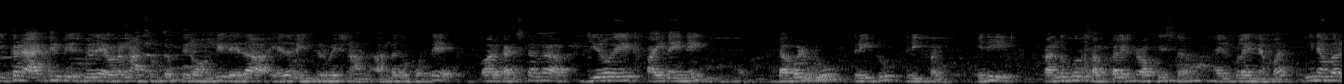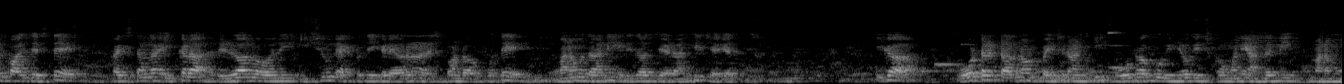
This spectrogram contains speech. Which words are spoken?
ఇక్కడ యాక్టివిటీస్ మీద ఎవరైనా అసంతృప్తిలో ఉంది లేదా ఏదైనా ఇన్ఫర్మేషన్ అంద- అందకపోతే వారు ఖచ్చితంగా zero eight five nine eight double two three two three five. ఇది Kandukur sub collector office help line number ఈ నెంబర్కి కాల్ చేస్తే ఖచ్చితంగా ఇక్కడ రిజాల్వ్ అవ్వని ఇష్యూ లేకపోతే ఇక్కడ ఎవరైనా రెస్పాండ్ అవ్వకపోతే మనము దాన్ని రిజాల్వ్ చేయడానికి చర్యలు తీసుకుంటాం ఇక ఓటర్ టర్నౌట్ పెంచడానికి ఓటు హక్కు వినియోగించుకోమని అందరినీ మనము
